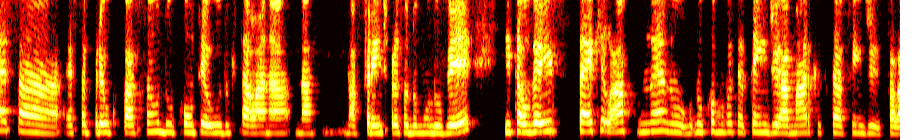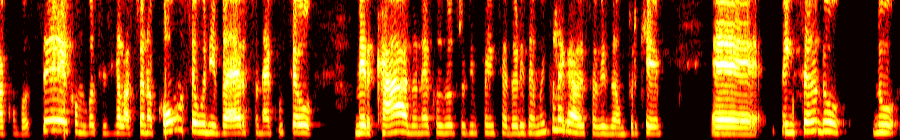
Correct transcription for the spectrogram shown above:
essa, essa preocupação do conteúdo que está lá na, na, na frente para todo mundo ver, e talvez peque lá né, no, no como você atende a marca que está a fim de falar com você, como você se relaciona com o seu universo, né, com o seu mercado, né, com os outros influenciadores. É muito legal essa visão, porque é, pensando no,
